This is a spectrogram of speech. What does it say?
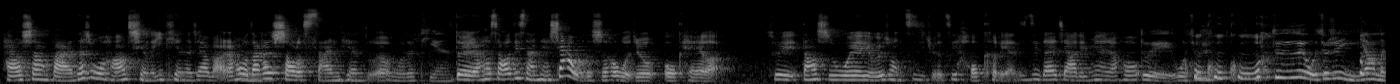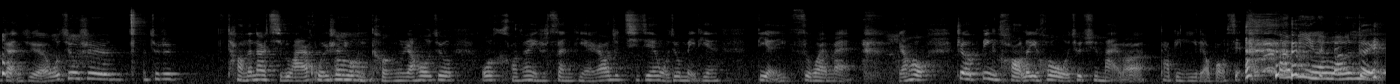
还要上班，但是我好像请了一天的假吧，然后我大概烧了三天左右。我的天，对，然后烧到第三天下午的时候我就 OK 了。所以当时我也有一种自己觉得自己好可怜，就自己在家里面，然后哭对我就是，哭哭。对对对，我就是一样的感觉，我就是就是躺在那儿起不来，浑身又很嗯疼，然后就我好像也是三天，然后这期间我就每天点一次外卖，然后这个病好了以后，我就去买了大病医疗保险。大病医疗保险 对，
